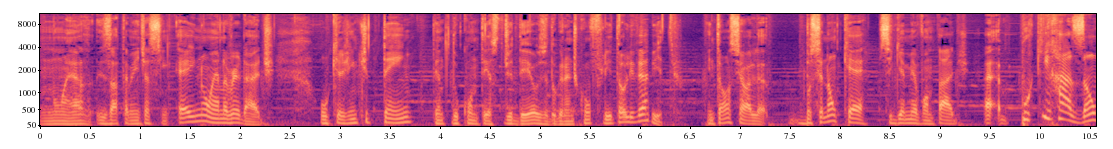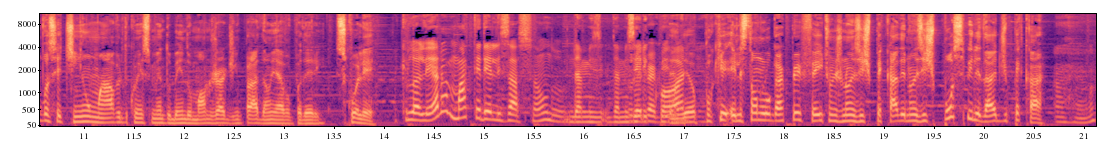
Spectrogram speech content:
não é exatamente assim. É e não é, na verdade. O que a gente tem dentro do contexto de Deus e do grande conflito é o livre-arbítrio. Então, assim, olha, você não quer seguir a minha vontade? É, por que razão você tinha uma árvore do conhecimento do bem e do mal no jardim para Adão e Eva poderem escolher? Aquilo ali era materialização do. Da, mis- da misericórdia. Entendeu? Porque eles estão no lugar perfeito, onde não existe pecado e não existe possibilidade de pecar. Aham.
